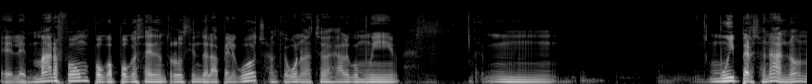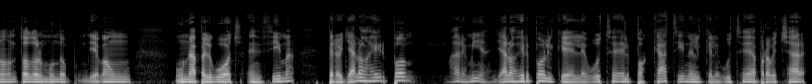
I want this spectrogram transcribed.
el smartphone, poco a poco se ha ido introduciendo el Apple Watch, aunque bueno, esto es algo muy... Mm, muy personal, ¿no? No todo el mundo lleva un, un Apple Watch encima, pero ya los AirPods madre mía, ya los AirPods, el que le guste el podcasting, el que le guste aprovechar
